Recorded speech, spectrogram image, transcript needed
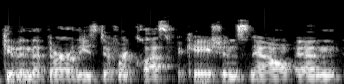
given that there are these different classifications now, and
